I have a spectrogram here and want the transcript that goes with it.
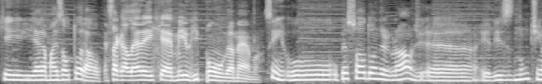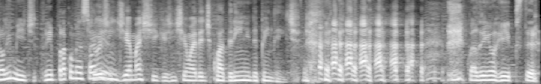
que era mais autoral. Essa galera aí que é meio riponga mesmo. Sim, o, o pessoal do Underground, é, eles não tinham limite. Pra começar, Que ele- hoje em dia é mais chique, a gente chama ele de quadrinho independente. quadrinho hipster.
